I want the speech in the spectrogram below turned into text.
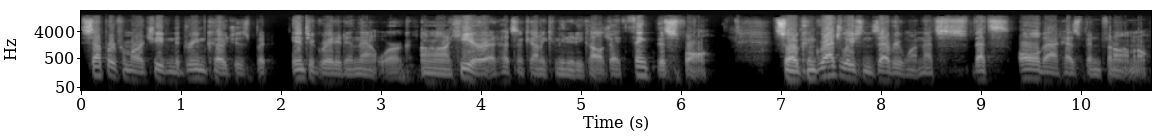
separate from our Achieving the Dream coaches, but integrated in that work uh, here at Hudson County Community College, I think this fall. So congratulations, everyone. That's, that's all that has been phenomenal.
